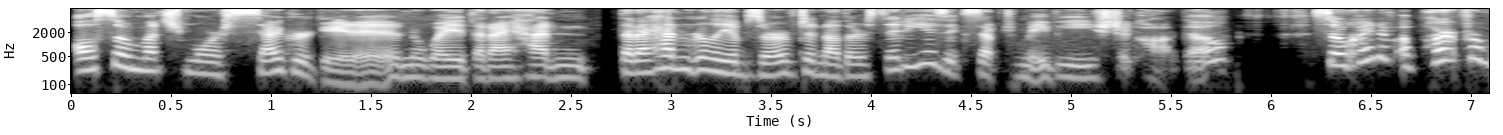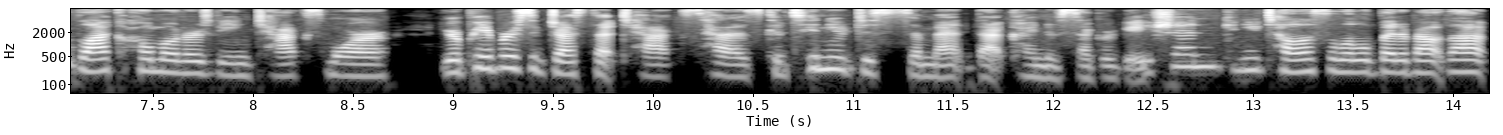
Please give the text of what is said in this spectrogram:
also much more segregated in a way that I hadn't, that I hadn't really observed in other cities, except maybe Chicago. So, kind of apart from Black homeowners being taxed more your paper suggests that tax has continued to cement that kind of segregation. Can you tell us a little bit about that?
